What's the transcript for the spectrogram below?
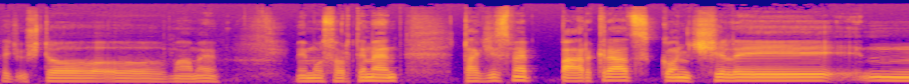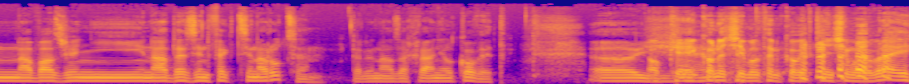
teď už to eh, máme mimo sortiment. Takže jsme párkrát skončili na vaření na dezinfekci na ruce. Tady nás zachránil covid. Uh, OK, že... konečně byl ten covid k něčemu dobrý.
